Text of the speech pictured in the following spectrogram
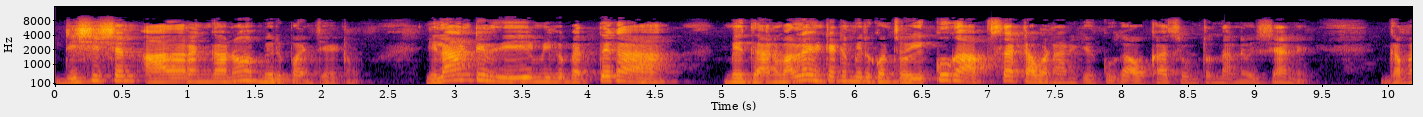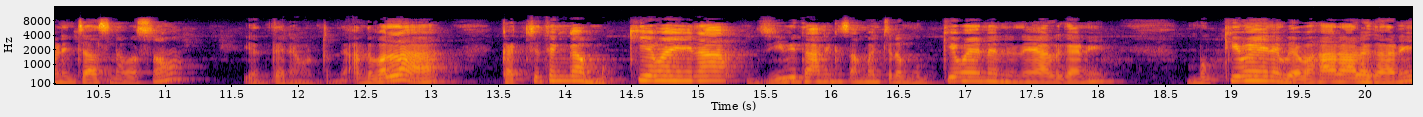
డిసిషన్ ఆధారంగానో మీరు పనిచేయటం ఇలాంటిది మీకు పెద్దగా మీరు దానివల్ల ఏంటంటే మీరు కొంచెం ఎక్కువగా అప్సెట్ అవ్వడానికి ఎక్కువగా అవకాశం ఉంటుందన్న విషయాన్ని గమనించాల్సిన అవసరం ఎంతైనా ఉంటుంది. అందువల్ల ఖచ్చితంగా ముఖ్యమైన జీవితానికి సంబంధించిన ముఖ్యమైన నిర్ణయాలు కానీ ముఖ్యమైన వ్యవహారాలు కానీ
